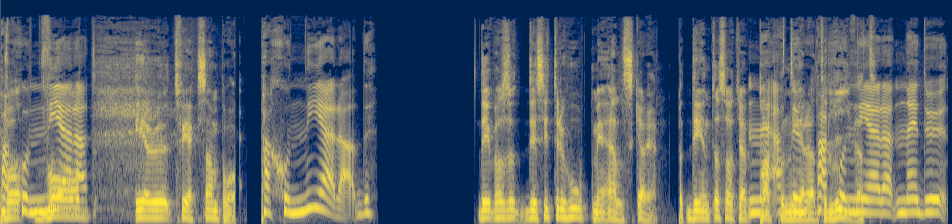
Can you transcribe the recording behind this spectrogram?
Passionerad. Vad är du tveksam på? Passionerad. Det, är, alltså, det sitter ihop med älskare. Det är inte så att jag är Nej, att du är passionerad till livet. Nej, du,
